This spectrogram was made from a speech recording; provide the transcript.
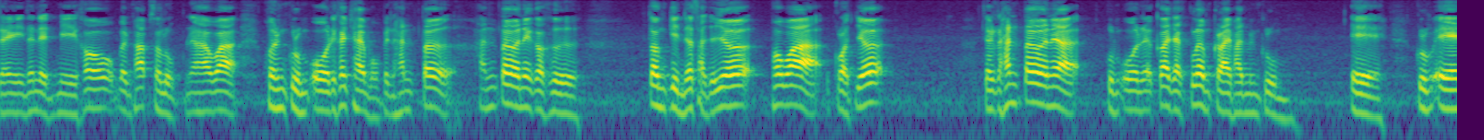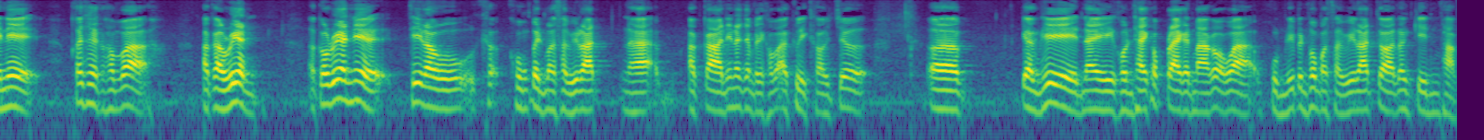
ในอินเทอร์เน็ตมีเขาเป็นภาพสรุปนะฮะว่าคนกลุ่ม O ที่เขาใช้บอกเป็น hunter hunter นี่ก็คือต้องกินเนื้อสัตว์เยอะเพราะว่ากรดเยอะ จากฮันเตอร์เนี่ยกลุ่มโอเนี่ยก็จะเริ่มกลายพันธุ์เป็นกลุ่ม A กลุ่ม A นี่เขาใช้คำว่าอาการเรียน อาการเรียนเนี่ยที่เราคงเป็นมาสวิรัตนะฮะอาการนี่น่าจะเป็นคำว่า agriculture อย่างที่ในคนไทยเขาแปลกันมาก็บอกว่ากลุ่มนี้เป็นพวกมังสวิรัตก็ต้องกินผัก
